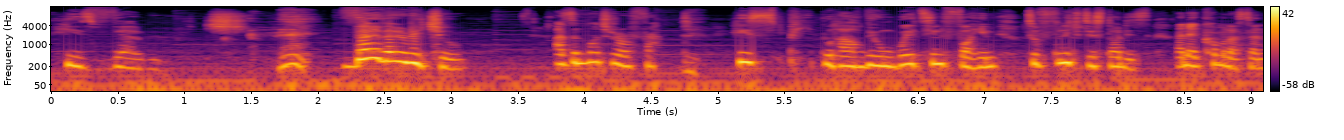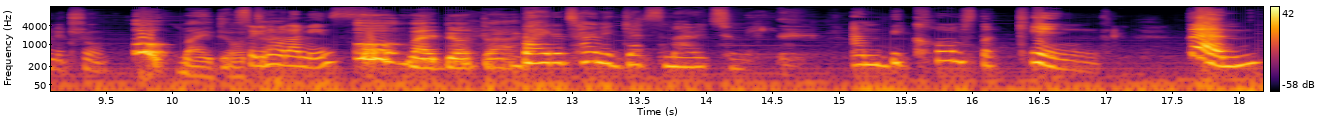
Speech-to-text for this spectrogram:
He's very rich. Very, very rich. Oh. As a matter of fact, his people have been waiting for him to finish with his studies and then come and ascend the throne. Oh, my daughter. So you know what that means? Oh, my daughter. By the time he gets married to me and becomes the king, then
